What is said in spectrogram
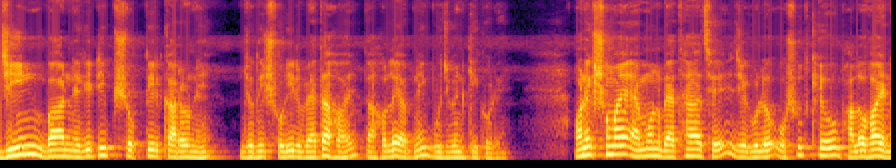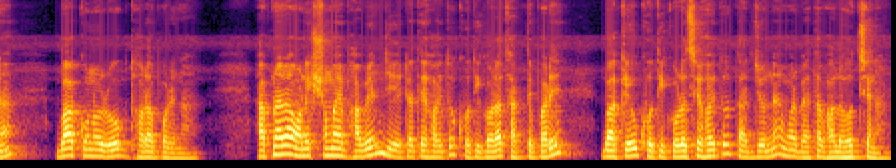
জিন বা নেগেটিভ শক্তির কারণে যদি শরীর ব্যথা হয়, তাহলে আপনি বুঝবেন কি করে। অনেক সময় এমন ব্যথা আছে যেগুলো ওষুধ খেয়েও ভালো হয় না বা কোনো রোগ ধরা পড়ে না। আপনারা অনেক সময় ভাবেন যে এটাতে হয়তো ক্ষতি করা থাকতে পারে বা কেউ ক্ষতি করেছে হয়তো, তার জন্য আমার ব্যথা ভালো হচ্ছে না।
